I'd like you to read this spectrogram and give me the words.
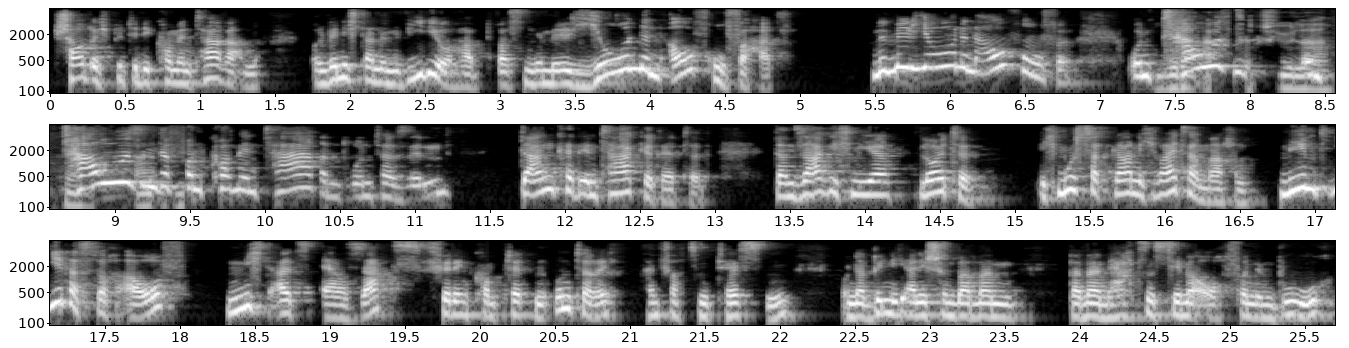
Schaut euch bitte die Kommentare an. Und wenn ich dann ein Video habe, was eine Millionen Aufrufe hat, eine Millionen Aufrufe und, tausend, und tausende von Kommentaren drunter sind, danke, den Tag gerettet, dann sage ich mir, Leute, ich muss das gar nicht weitermachen. Nehmt ihr das doch auf, nicht als Ersatz für den kompletten Unterricht, einfach zum Testen. Und dann bin ich eigentlich schon bei meinem, bei meinem Herzensthema auch von dem Buch.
